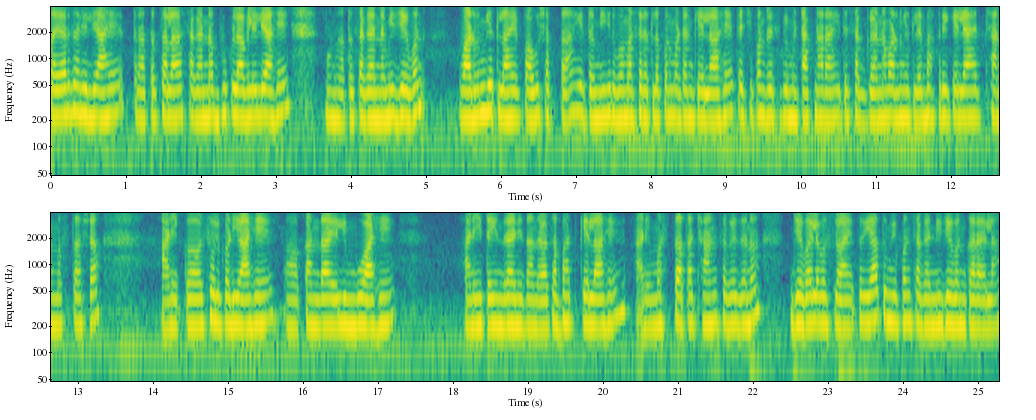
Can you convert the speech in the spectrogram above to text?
तयार झालेली आहे. तर आता चला सगळ्यांना भूक लागलेली आहे. म्हणून आता सगळ्यांना मी जेवण वाढून घेतलं आहे. पाहू शकता इथं मी हिरवं मसाल्यातलं पण मटण केलं आहे. त्याची पण रेसिपी मी टाकणार आहे. ते सगळ्यांना वाढून घेतलं आहे भाकरी केल्या आहेत छान मस्त अशा. आणि क सोलकडी आहे कांदा आहे लिंबू आहे. आणि इथे इंद्रायणी तांदळाचा भात केला आहे. आणि मस्त आता छान सगळेजणं जेवायला बसलो आहे. तर या तुम्ही पण सगळ्यांनी जेवण करायला.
